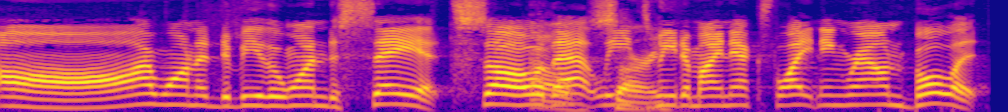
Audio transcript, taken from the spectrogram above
Aw, I wanted to be the one to say it. So Oh, that leads sorry. me to my next lightning round bullet.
